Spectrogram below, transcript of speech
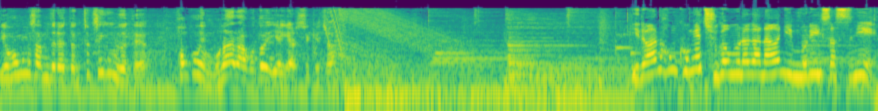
이 홍콩 사람들의 어떤 특색인 것 같아요. 홍콩의 문화라고도 얘기할 수 있겠죠. 이러한 홍콩의 주거 문화가 낳은 인물이 있었으니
